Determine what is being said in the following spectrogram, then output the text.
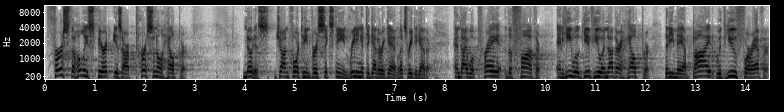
First, the Holy Spirit is our personal helper. Notice John 14, verse 16, reading it together again. Let's read together. And I will pray the Father, and he will give you another helper, that he may abide with you forever.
